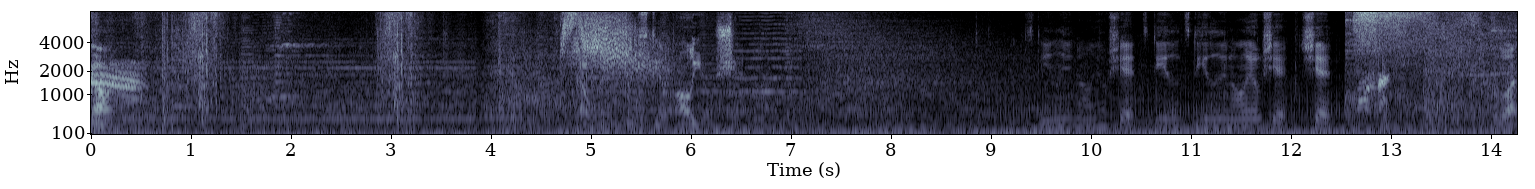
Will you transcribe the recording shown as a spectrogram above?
Where do you going? Steal all your shit. Stealing all your shit. Stealing, stealing all your shit. Shit. For what?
